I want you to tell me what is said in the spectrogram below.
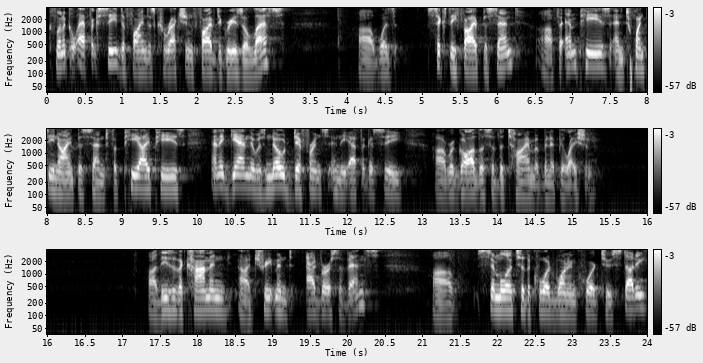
Clinical efficacy, defined as correction five degrees or less, uh, was 65% uh, for MPs and 29% for PIPs. And again, there was no difference in the efficacy uh, regardless of the time of manipulation. Uh, these are the common uh, treatment adverse events, uh, similar to the Cord 1 and Cord 2 study.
